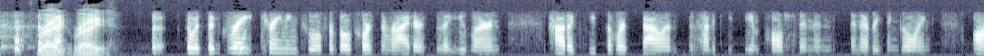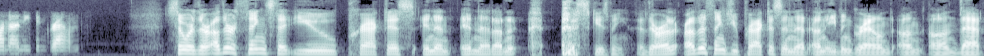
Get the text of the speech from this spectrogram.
right, right. So it's a great training tool for both horse and rider so that you learn how to keep the horse balanced and how to keep the impulsion and, and everything going on uneven ground. So, are there other things that you practice in an, in that un, excuse me? Are there other, other things you practice in that uneven ground on on that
